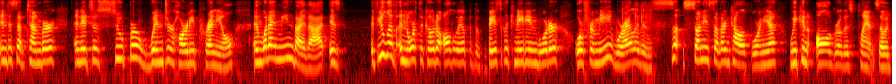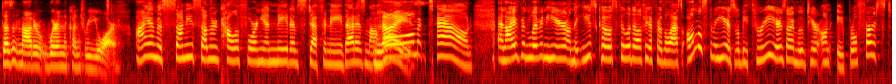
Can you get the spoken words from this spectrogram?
into September, and it's a super winter hardy perennial. And what I mean by that is if you live in North Dakota all the way up at the basically Canadian border, or for me, where I live in su sunny Southern California, we can all grow this plant. So it doesn't matter where in the country you are. I am a sunny Southern California native, Stephanie. That is my nice. hometown. And I've been living here on the East Coast, Philadelphia, for the last almost three years. It'll be three years that I moved here on April 1st.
